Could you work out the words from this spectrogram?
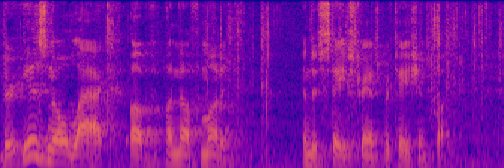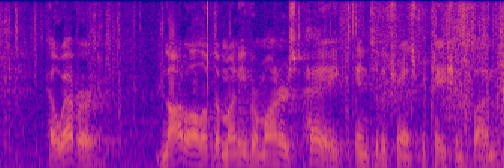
There is no lack of enough money in the state's transportation fund. However, not all of the money Vermonters pay into the transportation fund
